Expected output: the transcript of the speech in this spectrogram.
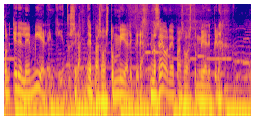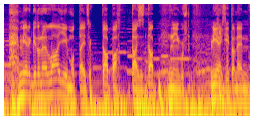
on edelleen mielenkiintoisia. Epäsuosittu mielipide. No se on epäsuosittu mielipide. Mielenkiintoinen laji, mutta itse tapa, tai siis ta, niin kuin, mielenkiintoinen,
